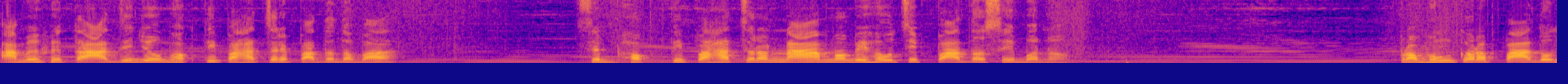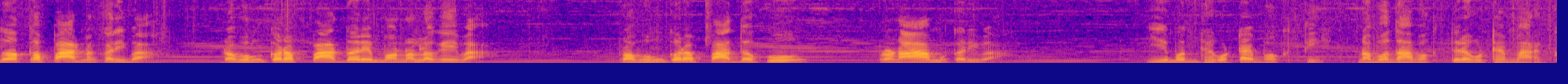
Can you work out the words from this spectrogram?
আমি হুয়েত আজি যে ভক্তি পাহাচরে পাদ দবা ସେ ଭକ୍ତି ପାହାଚର ନାମ ବି ହେଉଛି ପାଦ ସେବନ। ପ୍ରଭୁଙ୍କର ପାଦୋଦକ ପାନ କରିବା ପ୍ରଭୁଙ୍କର ପାଦରେ ମନ ଲଗେଇବା ପ୍ରଭୁଙ୍କର ପାଦକୁ ପ୍ରଣାମ କରିବା ଇଏ ମଧ୍ୟ ଗୋଟାଏ ଭକ୍ତି ନବଦା ଭକ୍ତିର ଗୋଟେ ମାର୍ଗ।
